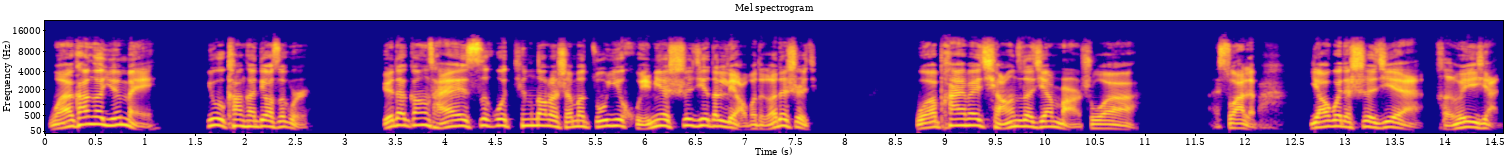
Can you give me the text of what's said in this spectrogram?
我看看云美，又看看吊死鬼，觉得刚才似乎听到了什么足以毁灭世界的了不得的事情。我拍拍强子的肩膀说：“算了吧，妖怪的世界很危险。”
